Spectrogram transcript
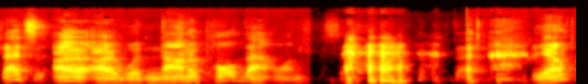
That's I, I would not have pulled that one. So, yep.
